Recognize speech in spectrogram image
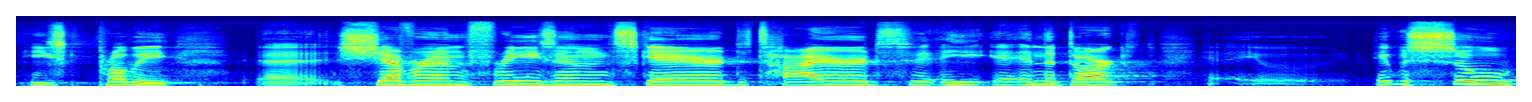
he's probably uh, shivering, freezing, scared, tired, he, in the dark. It was so,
